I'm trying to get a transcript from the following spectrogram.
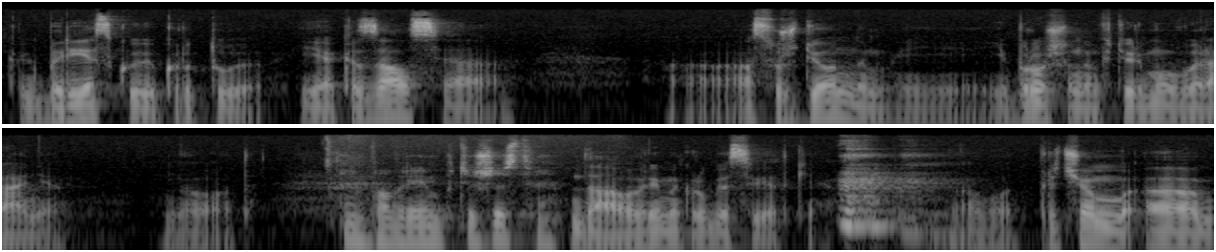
как бы резкую и крутую, и оказался а, осужденным и брошенным в тюрьму в Иране. Вот. Во время путешествия? Да, во время кругосветки. Вот. Причем э,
